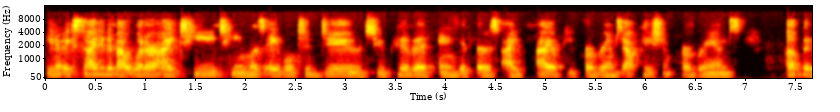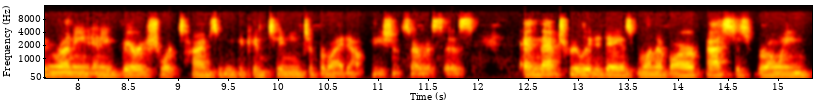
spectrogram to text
you know, excited about what our IT team was able to do to pivot and get those IOP programs, outpatient programs, up and running in a very short time so we could continue to provide outpatient services. And that truly today is one of our fastest growing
